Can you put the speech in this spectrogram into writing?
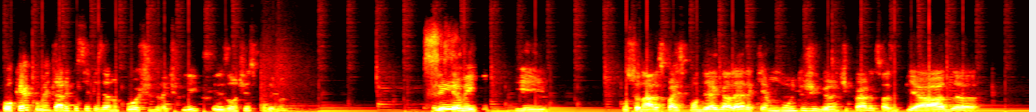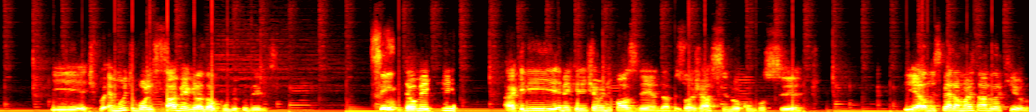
Qualquer comentário que você fizer no post do Netflix, eles vão te responder, mano. Sim. Eles têm uma equipe de funcionários para responder a galera que é muito gigante, cara. Eles fazem piada. E é, tipo, é muito bom, eles sabem agradar o público deles. Sim. Então meio que. Aquele meio que a gente chama de pós-venda. A pessoa já assinou com você e ela não espera mais nada daquilo.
